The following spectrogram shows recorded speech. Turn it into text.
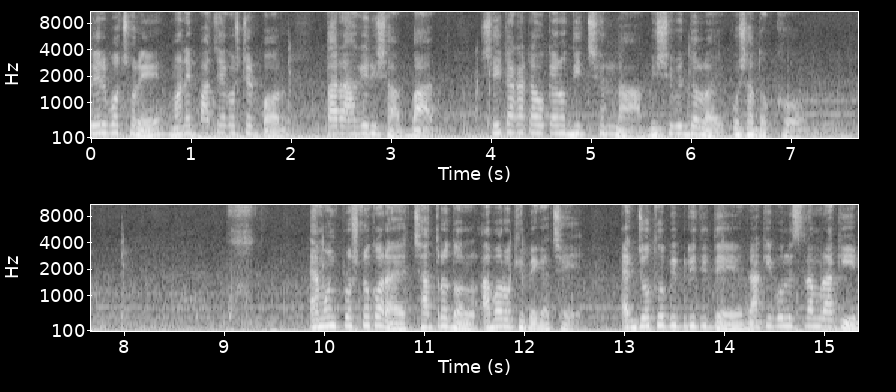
দেড় বছরে মানে পাঁচই আগস্টের পর, তার আগের হিসাব বাদ। সেই টাকাটাও কেন দিচ্ছেন না বিশ্ববিদ্যালয় কোষাধ্যক্ষ? এমন প্রশ্ন করায় ছাত্রদল আবারও খেপে গেছে। এক যৌথ বিবৃতিতে রাকিবুল ইসলাম রাকিব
